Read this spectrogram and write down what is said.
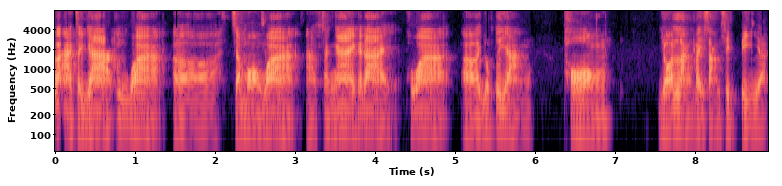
ก็อาจจะยากหรือว่าเอ่อจะมองว่าอาจจะง่ายก็ได้ เพราะว่าเอ่อยกตัวอย่างทองย้อนหลังไป30ปีอะ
